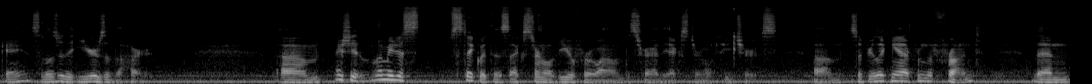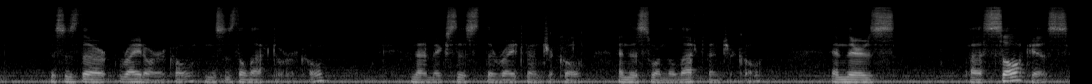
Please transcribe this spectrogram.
Okay, so those are the ears of the heart. Um, actually, let me just stick with this external view for a while and describe the external features. Um, so if you're looking at it from the front, then this is the right auricle, and this is the left auricle. And that makes this the right ventricle, and this one the left ventricle. And there's a sulcus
